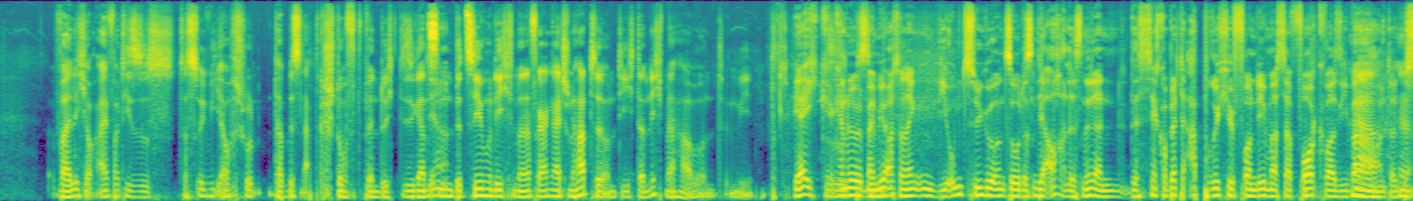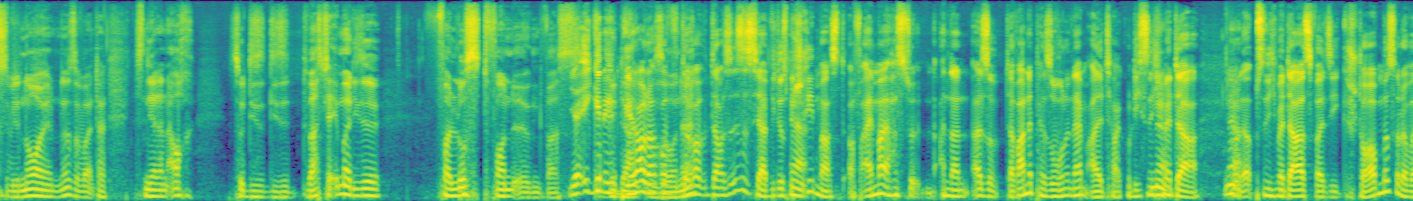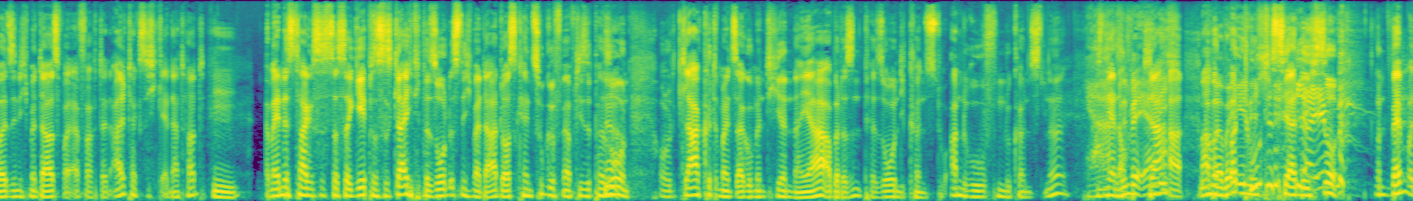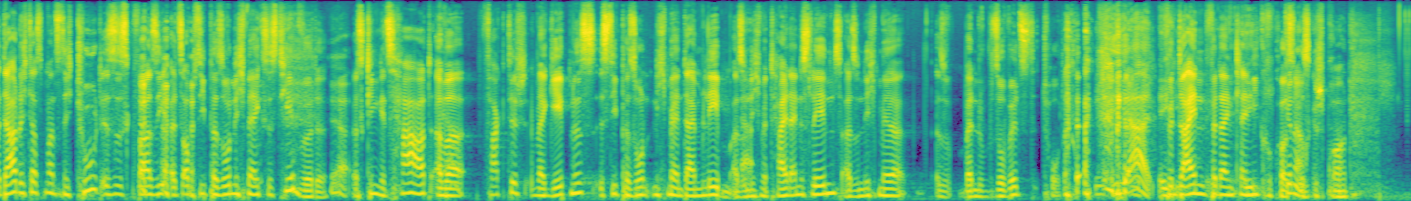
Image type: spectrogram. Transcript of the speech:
weil ich auch einfach dieses, das irgendwie auch schon da ein bisschen abgestumpft bin durch diese ganzen Ja. Beziehungen, die ich in meiner Vergangenheit schon hatte und die ich dann nicht mehr habe und irgendwie. Ja, ich kann nur bei mir auch dran denken, die Umzüge und so, das sind ja auch alles, ne? Dann, das sind ja komplette Abbrüche von dem, was davor quasi war. Ja, und dann bist du wieder neu und ne, so weiter. Das sind ja dann auch so diese, diese, du hast ja immer diese Verlust von irgendwas. Ja, gen- Gedanken genau, darauf, so, ne? darauf, das ist es ja, wie du es Ja. beschrieben hast. Auf einmal hast du einen anderen, also da war eine Person in deinem Alltag und die ist nicht Ja. mehr da. Ja. Ob sie nicht mehr da ist, weil sie gestorben ist oder weil sie nicht mehr da ist, weil einfach dein Alltag sich geändert hat. Hm. Am Ende des Tages ist das Ergebnis das gleiche. Die Person ist nicht mehr da, du hast keinen Zugriff mehr auf diese Person. Und klar könnte man jetzt argumentieren, naja, aber da sind Personen, die könntest du anrufen, du könntest, ne? Ja, sind sind noch wir ehrlich? da. Aber, aber man eh tut nicht. es ja Ja, nicht so. Und wenn, dadurch, dass man es nicht tut, ist es quasi, als ob die Person nicht mehr existieren würde. Ja. Das klingt jetzt hart, aber faktisch im Ergebnis ist die Person nicht mehr in deinem Leben. Also Ja. nicht mehr Teil deines Lebens, also nicht mehr, also wenn du so willst, tot. Ja, ich- für, deinen, für deinen kleinen ich- Mikrokosmos genau. gesprochen.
